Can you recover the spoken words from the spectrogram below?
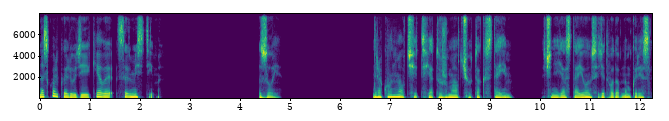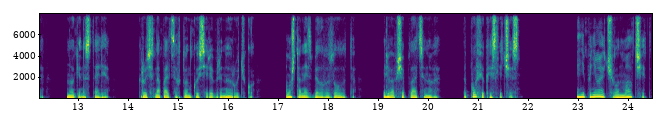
насколько люди и келы совместимы. Зои. Дракон молчит, я тоже молчу, так стоим. Точнее, я стою, он сидит в удобном кресле, ноги на столе, крутит на пальцах тонкую серебряную ручку — а может, она из белого золота? Или вообще платиновая? Да пофиг, если честно. Я не понимаю, чего он молчит.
